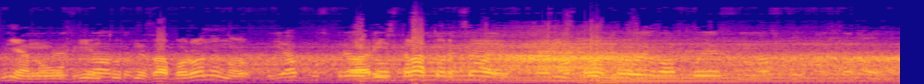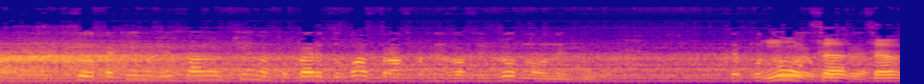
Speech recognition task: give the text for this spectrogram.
Ні, ну він тут не заборонено. Я А реєстратор це- це А реєстратор. по-друге, вам поясню наступне, шановні. Що таким же самим чином попереду вас транспортних засобів жодного не було. Це по-друге Ну, це, вже. це,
